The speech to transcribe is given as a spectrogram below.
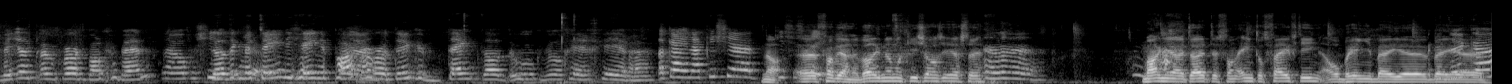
Weet je dat ik ook bang voor ben? Nou, precies. Dat ik meteen diegene pak Ja. waardoor ik denk dat hoe ik wil reageren. Oké, nou kies je. Nou, kies je eh. Fabienne, welk nummer kies je als eerste? Uh, Maakt niet uit, het is van 1 tot 15. Al begin je bij. eh bij eh,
